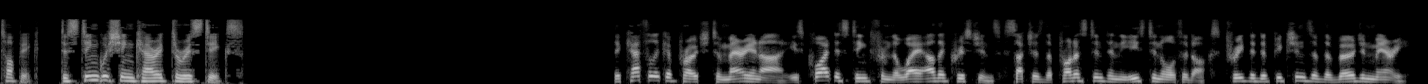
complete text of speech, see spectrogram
Topic: Distinguishing characteristics. The Catholic approach to Marian art is quite distinct from the way other Christians, such as the Protestant and the Eastern Orthodox, treat the depictions of the Virgin Mary.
